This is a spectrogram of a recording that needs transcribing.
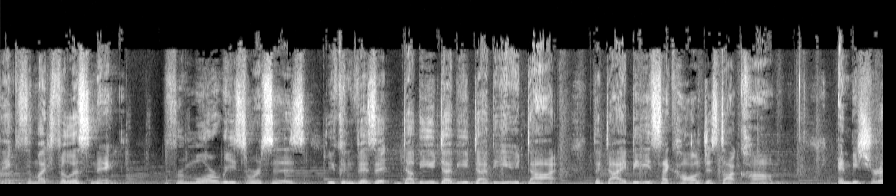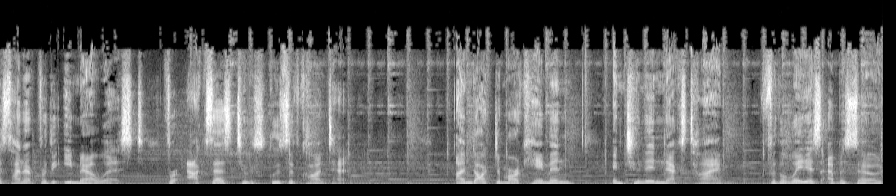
Thanks so much for listening. For more resources, you can visit www.thediabetespsychologist.com and be sure to sign up for the email list for access to exclusive content. I'm Dr. Mark Heyman, and tune in next time for the latest episode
